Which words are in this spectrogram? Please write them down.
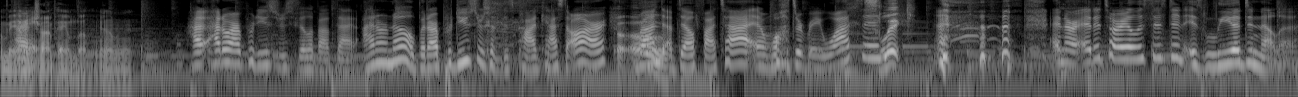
I mean, All I ain't right. trying to pay him, though. You know what I mean? How, how do our producers feel about that? I don't know, but our producers of this podcast are Uh-oh. Rund Abdelfatah and Walter Ray Watson. Slick. And our editorial assistant is Leah Donnella.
